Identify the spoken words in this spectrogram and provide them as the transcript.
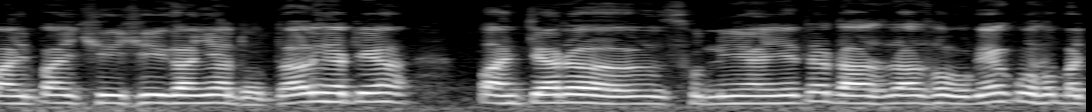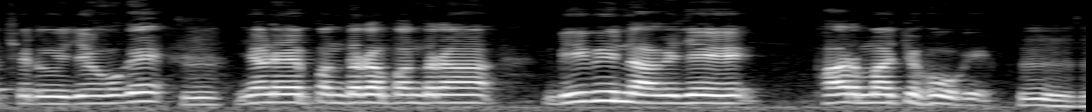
ਪੰਜ ਪੰਜ ਛੇ ਛੇ ਗਾਈਆਂ ਦੁੱਧ ਵਾਲੀਆਂ ਤੀਆਂ ਪੰਜ ਚਾਰ ਸੁੰਨੀਆਂ ਜੇ ਤੇ 10 10 ਹੋ ਗਏ ਕੁਝ ਬੱਛਰੂ ਜੇ ਹੋ ਗਏ। ਜਣੇ 15 15 20 20 ਨਗ ਜੇ ਫਾਰਮਾਂ ਚ ਹੋ ਗਏ। ਹੂੰ।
